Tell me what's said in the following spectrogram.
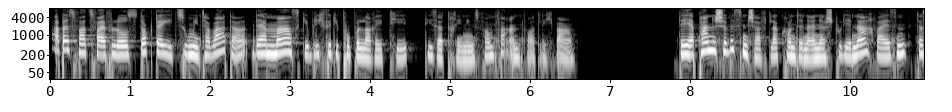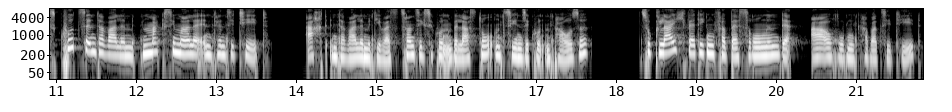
Aber es war zweifellos Dr. Izumi Tabata, der maßgeblich für die Popularität dieser Trainingsform verantwortlich war. Der japanische Wissenschaftler konnte in einer Studie nachweisen, dass kurze Intervalle mit maximaler Intensität, acht Intervalle mit jeweils 20 Sekunden Belastung und 10 Sekunden Pause, zu gleichwertigen Verbesserungen der aeroben Kapazität,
